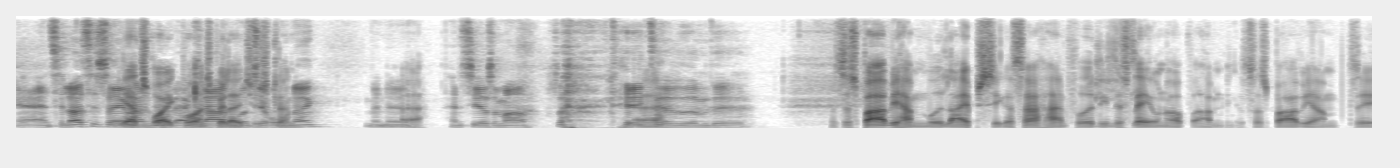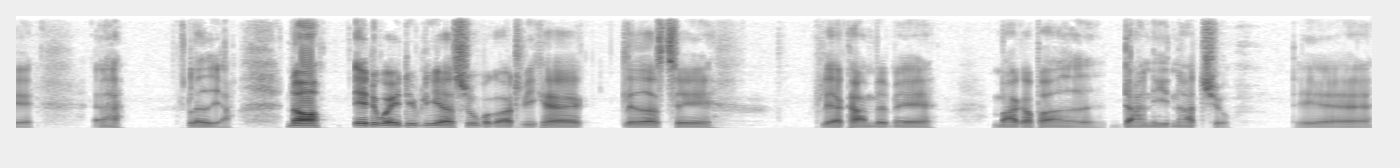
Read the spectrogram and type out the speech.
Ja, Ancelotti sagde, jeg tror ikke på, at han spiller i Tyskland. Tirona, ikke? Men øh, ja. han siger så meget, så det er ikke ja. til at vide, om det... Og så sparer vi ham mod Leipzig, og så har han fået et lille slag under opvarmning, og så sparer vi ham til... Ja, glæder jeg. Nå, anyway, det bliver super godt. Vi kan glæde os til flere kampe med makkerparet Dani Nacho. Det er...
